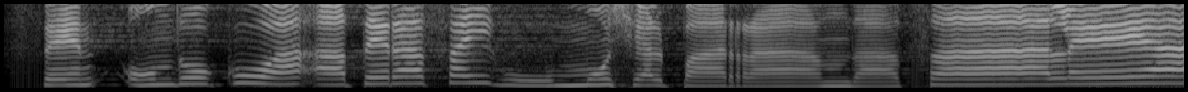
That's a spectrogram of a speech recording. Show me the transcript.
zen ondokoa atera zaigu moxal parranda zalea.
